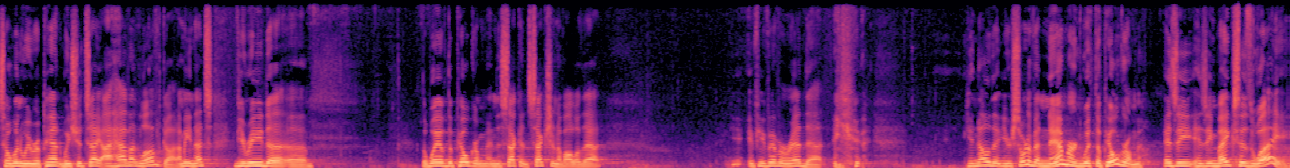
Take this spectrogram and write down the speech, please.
So when we repent, we should say, I haven't loved God. I mean, that's, if you read uh, uh, The Way of the Pilgrim in the second section of all of that, if you've ever read that, you know that you're sort of enamored with the pilgrim as he, as he makes his way.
